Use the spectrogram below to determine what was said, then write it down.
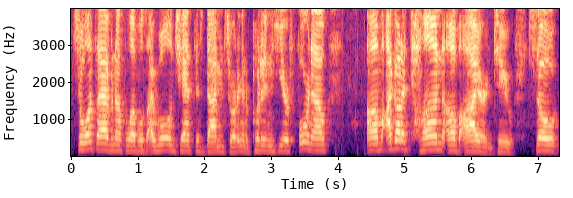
So once I have enough levels, I will enchant this Diamond Sword. I'm going to put it in here for now. Um, I got a ton of iron, too. So,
